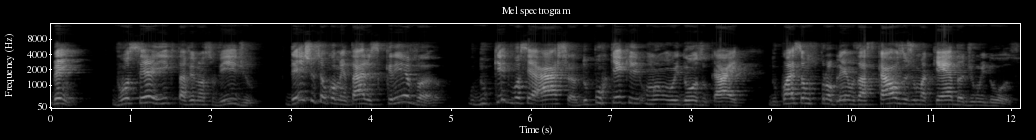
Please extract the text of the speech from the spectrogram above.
Bem, você aí que está vendo nosso vídeo, deixe o seu comentário, escreva do que, que você acha, do porquê que um, um idoso cai, do quais são os problemas, as causas de uma queda de um idoso.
